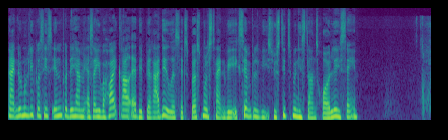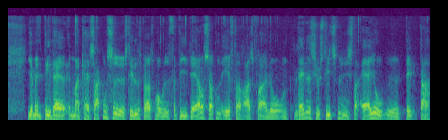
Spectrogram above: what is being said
Nej, nu er du lige præcis inde på det her med, altså i hvor høj grad er det berettiget at sætte spørgsmålstegn ved eksempelvis justitsministerens rolle i sagen? Jamen, det er da, man kan sagtens øh, stille spørgsmålet, fordi det er jo sådan efter retsplejeloven. Landets justitsminister er jo øh, den, der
